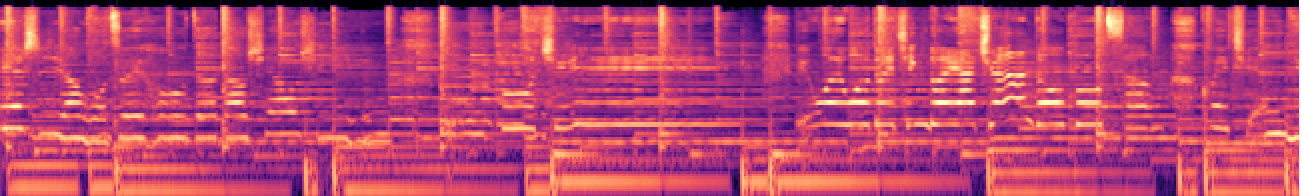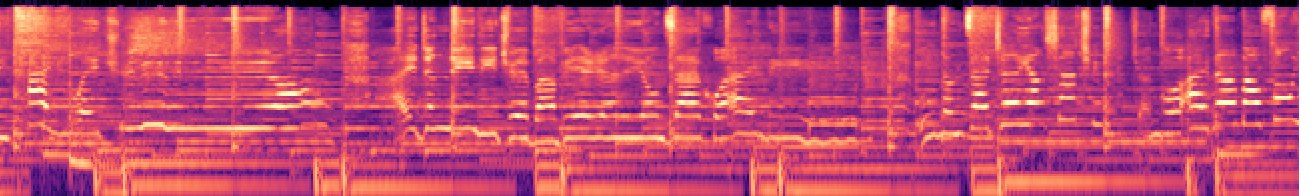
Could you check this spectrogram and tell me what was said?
也是让我最后得到消息，不哭泣，因为我对情对爱全都不曾亏欠你，太委屈啊！爱着你，你却把别人拥在怀里，不能再这样下去。穿过爱的暴风雨，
